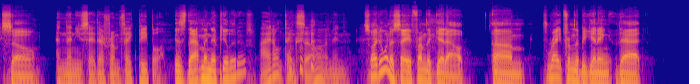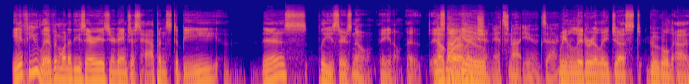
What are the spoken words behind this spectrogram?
So, And then you say they're from fake people. is that manipulative? I don't think so. I mean, So, I do want to say from the get out, um, right from the beginning, that if you live in one of these areas, your name just happens to be this, please, there's no, you know, uh, it's no not correlation. you. It's not you exactly. We literally just Googled uh,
